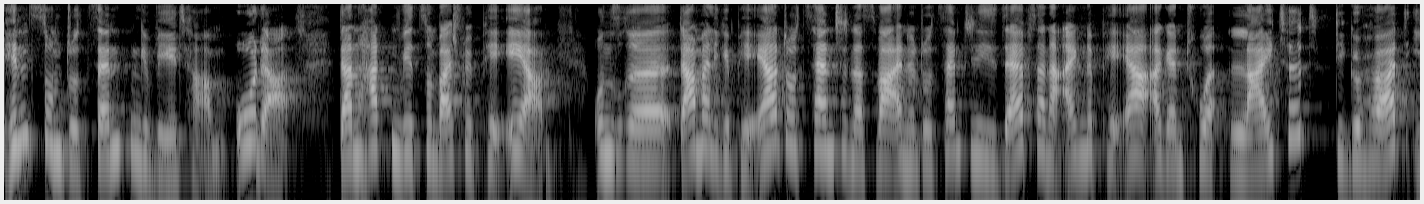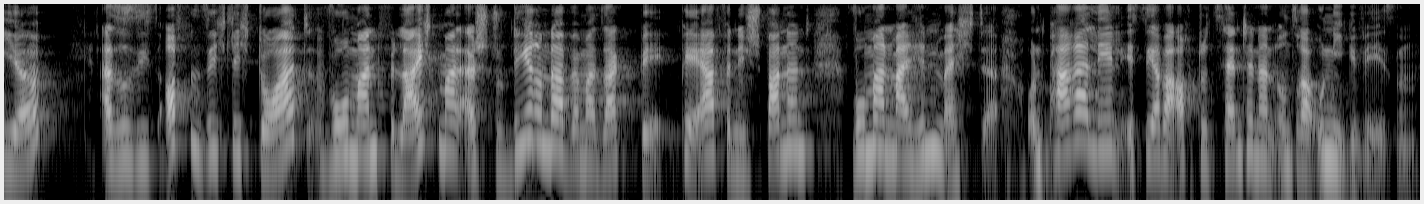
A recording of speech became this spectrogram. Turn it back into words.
hin zum Dozenten gewählt haben. Oder dann hatten wir zum Beispiel PR. Unsere damalige PR-Dozentin, das war eine Dozentin, die selbst eine eigene PR-Agentur leitet, die gehört ihr. Also sie ist offensichtlich dort, wo man vielleicht mal als Studierender, wenn man sagt, PR finde ich spannend, wo man mal hin möchte. Und parallel ist sie aber auch Dozentin an unserer Uni gewesen.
